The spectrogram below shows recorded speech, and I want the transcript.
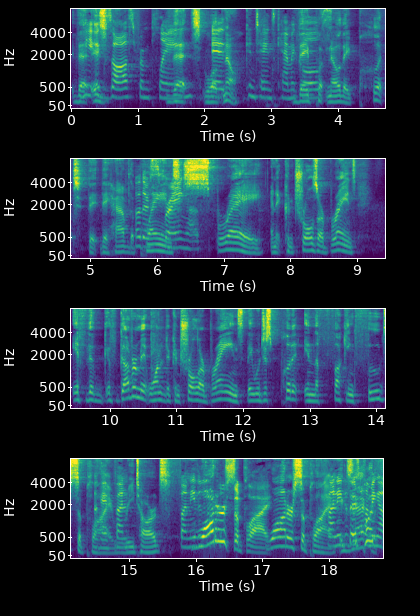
that the is exhaust from planes that's- well, it no. contains chemicals. they put no they put they, they have the Oh, planes spray and it controls our brains if the if government wanted to control our brains they would just put it in the fucking food supply Okay, fun- retards Funny. This Water supply. water supply Funny this is exactly coming up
